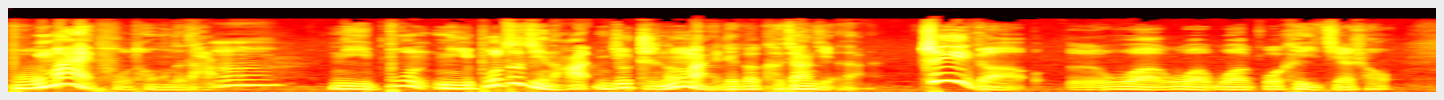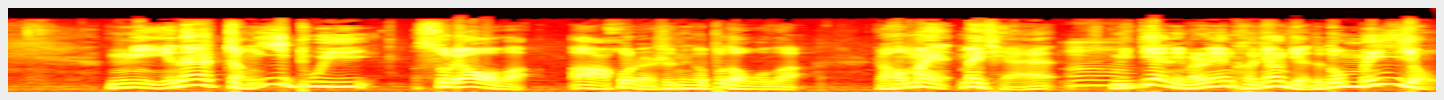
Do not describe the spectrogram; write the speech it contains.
不卖普通的袋儿，嗯，你不你不自己拿，你就只能买这个可降解的，这个呃我我我我可以接受。你呢整一堆塑料子啊，或者是那个布兜子，然后卖卖钱，嗯你店里面连可降解的都没有，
